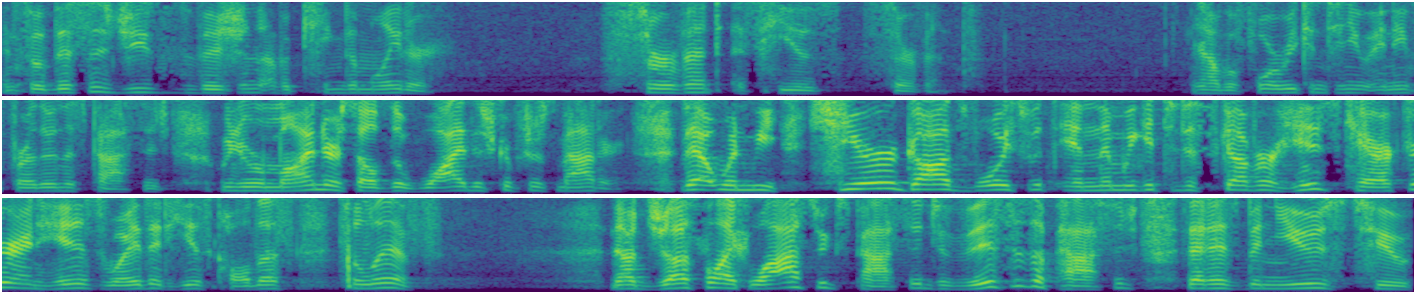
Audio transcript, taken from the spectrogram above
And so this is Jesus' vision of a kingdom leader servant as he is servant. Now, before we continue any further in this passage, we need to remind ourselves of why the scriptures matter. That when we hear God's voice within them, we get to discover his character and his way that he has called us to live. Now, just like last week's passage, this is a passage that has been used to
